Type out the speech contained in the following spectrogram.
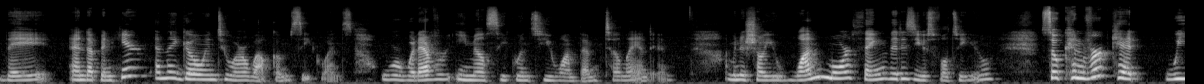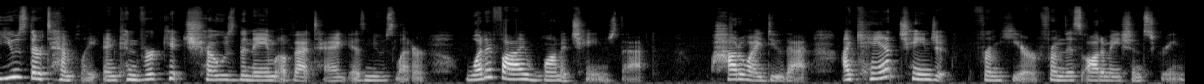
They end up in here and they go into our welcome sequence or whatever email sequence you want them to land in. I'm going to show you one more thing that is useful to you. So ConvertKit we use their template and ConvertKit chose the name of that tag as newsletter. What if I want to change that? How do I do that? I can't change it from here, from this automation screen.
